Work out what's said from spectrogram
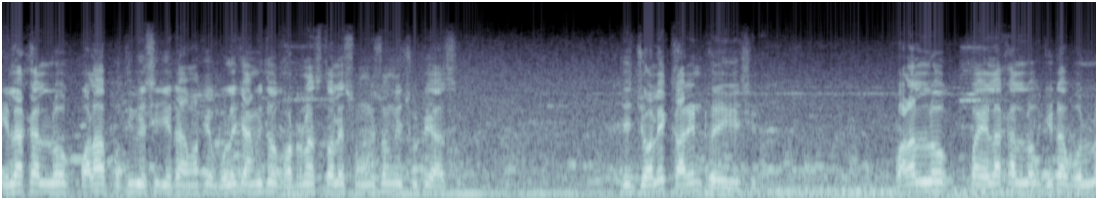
এলাকার লোক, পাড়া প্রতিবেশী যেটা আমাকে বলেছে, আমি তো ঘটনাস্থলের সঙ্গে সঙ্গে ছুটে আসি। যে জলে কারেন্ট হয়ে গেছিল। পাড়ার লোক বা এলাকার লোক যেটা বলল,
